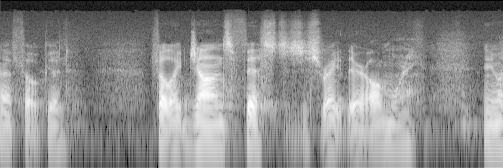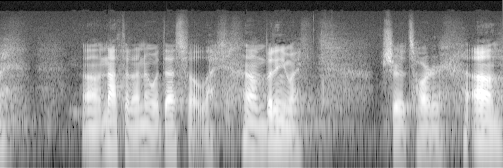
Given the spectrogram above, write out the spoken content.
That felt good. Felt like John's fist is just right there all morning. Anyway. Uh, not that I know what that's felt like, um, but anyway, I'm sure it's harder. Um,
